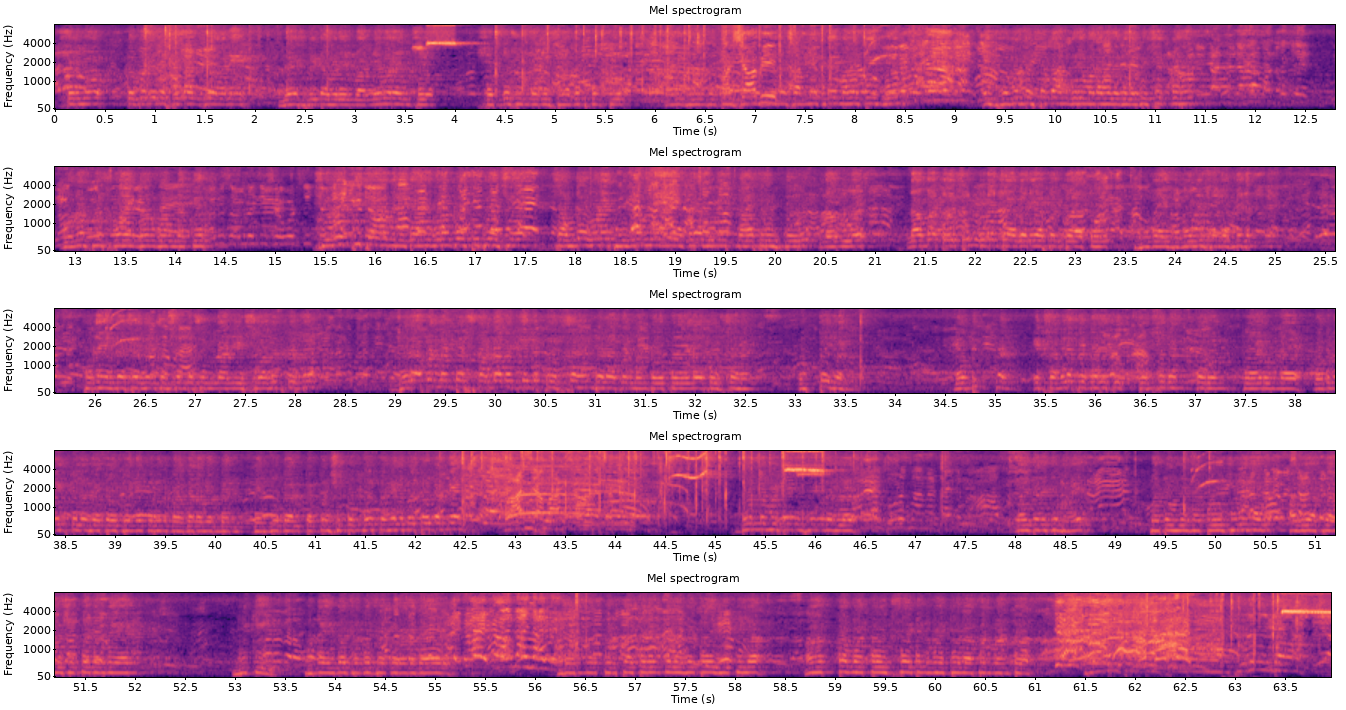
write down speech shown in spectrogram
सर्व कबड्डी रसिकांचे आणि व्यासपीठावरील मान्यवरांचे शब्दसुंदराने स्वागत करतो. आणि. सामन्याकडे मला तो गोल एक जबरदस्त कामगिरी म्हणावी लागेल अभिषेक करून. बोनस प्लस पॉईंट दोन गोल नक्कीच. शेवटची चार मिनिटे आणि गुणांक स्थिती अशी आहे चौदा गुणात विक्रमी आणि अकरा गुणात महापुरुष गौरव नामवर नामात्र तीन गुणांच्या आघाडी आपण पाहतो. भुगाई भुगाई संघटने पुन्हा एकदा सर्वांचं सर्वसन्मानी स्वागत करतो. ज्याला आपण म्हणतो स्पर्धा म्हटली तर प्रोत्साहन ज्याला आपण म्हणतो प्रेरणा प्रोत्साहन उत्तेजन. मोटिवेशन एक चांगल्या प्रकारे प्रोत्साहन करून खेळाडूंना मोटिवेट केलं जातं जेणेकरून मैदानावर दर्जेदार तंत्रशिल्प खेळ पाहायला मिळतो दरम्यान दोन नंबरच्या डिफेंडरला मैदानाच्या बाहेर पाठवलं जातो. सुरू आधी आपल्या आवश्यकता दरम्यान विकी पुन्हा एकदा संघाचा कर्णधार रनवर पुढचाचरण केलं जातं विकीला आत्ता मात्र एक्साइटिंग मॅच झाला आपण म्हणतो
